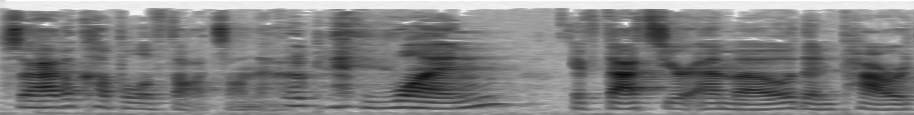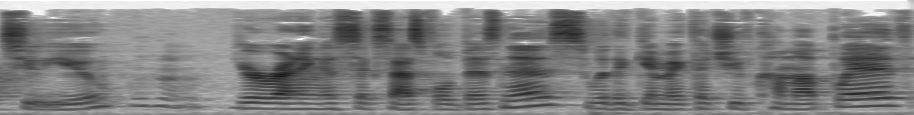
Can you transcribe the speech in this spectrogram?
So I have a couple of thoughts on that. Okay. One, if that's your MO, then power to you. Mm-hmm. You're running a successful business with a gimmick that you've come up with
